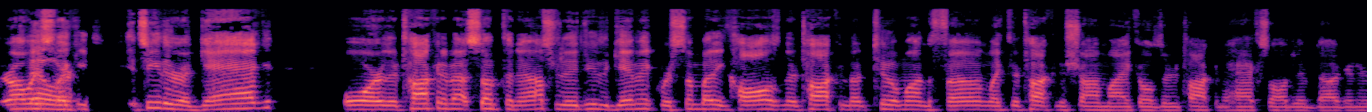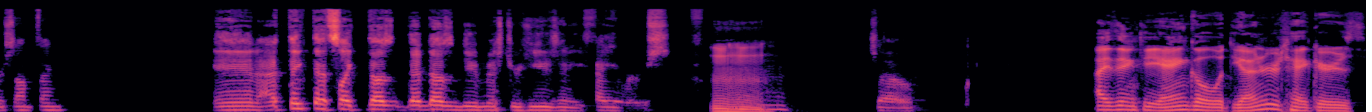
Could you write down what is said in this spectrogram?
They're always Filler. like it's, it's either a gag or they're talking about something else, or they do the gimmick where somebody calls and they're talking to, to him on the phone, like they're talking to Shawn Michaels, or they're talking to Hacksaw Jim Duggan or something. And I think that's like doesn't that doesn't do Mr. Hughes any favors. mhm. So I think the angle with the Undertaker is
